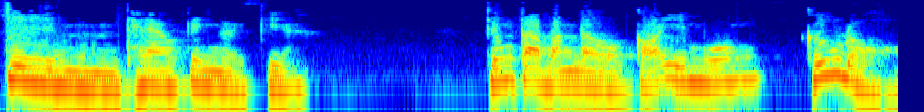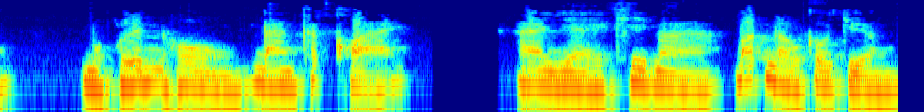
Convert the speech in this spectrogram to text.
chìm theo cái người kia. Chúng ta ban đầu có ý muốn cứu độ một linh hồn đang khắc khoải. Ai về khi mà bắt đầu câu chuyện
